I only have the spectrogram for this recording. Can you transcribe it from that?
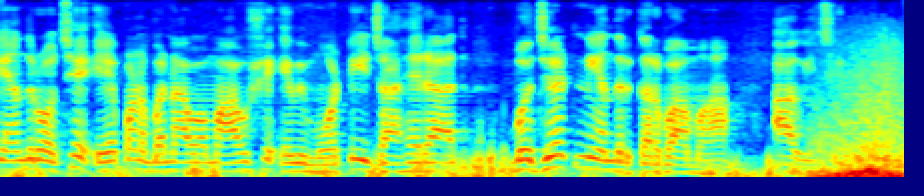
કેન્દ્રો છે એ પણ બનાવવામાં આવશે એવી મોટી જાહેરાત બજેટની અંદર કરવામાં આવી છે.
